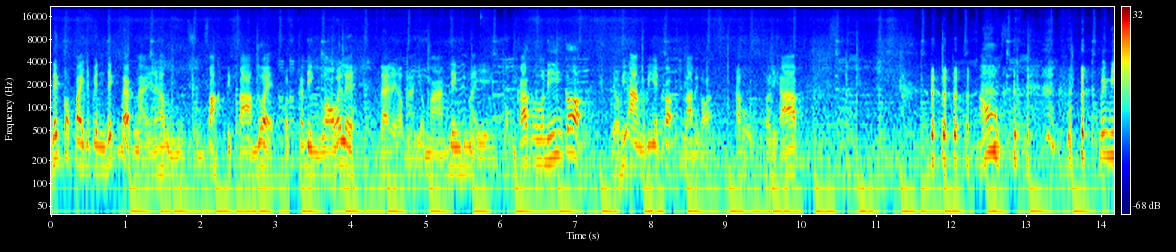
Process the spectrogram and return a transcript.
เด็กต่อไปจะเป็นเด็กแบบไหนนะครับผมผมฝากติดตามด้วยกดกระดิ่งรอไว้เลยได้เลยครับ อ่าเดี๋ยวมาเด้งขึ้นมาเองขอบคุณครับ วันนี้ก็เดี๋ยวพี่อาร์มกับพี่เอสก็ลาไปก่อน ครับผม สวัสดีครับ เอ้า ไม่มี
